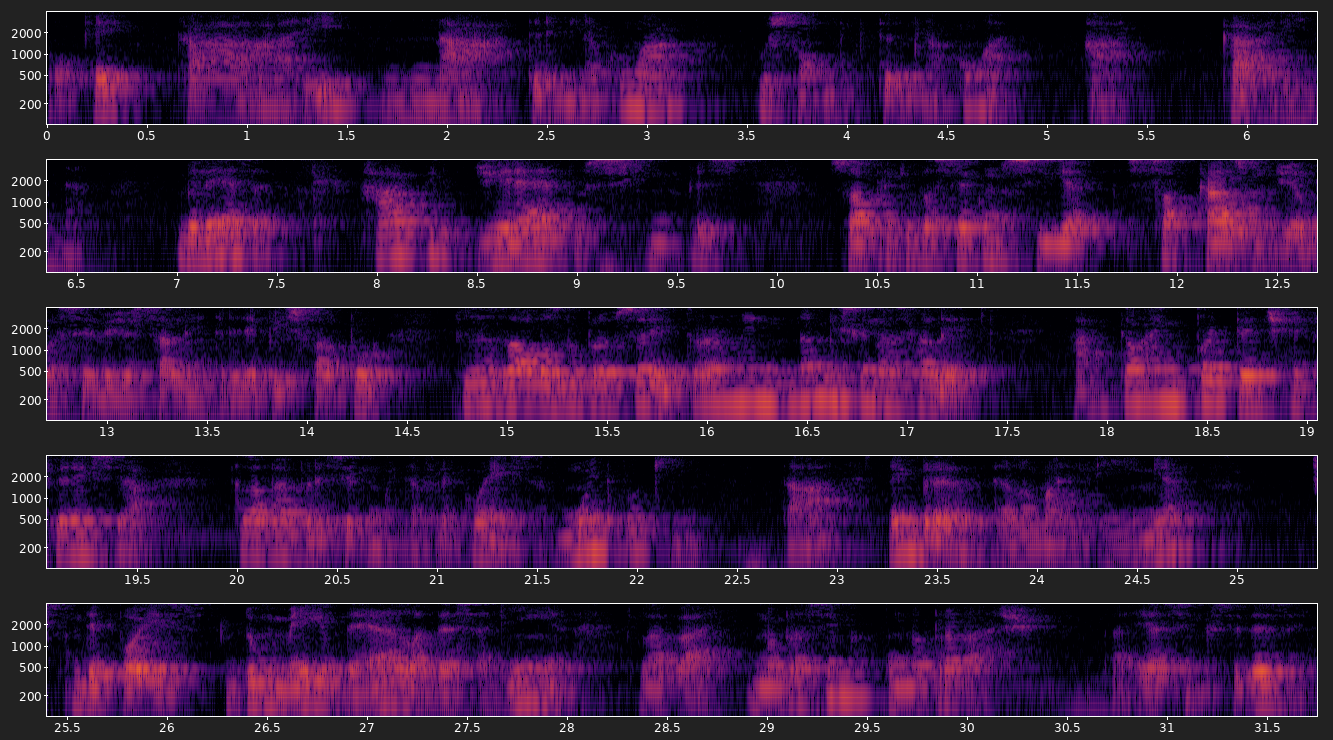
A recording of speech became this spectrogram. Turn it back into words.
Ok? Karina. Termina com A. O som tem que terminar com A. A. Karina. Beleza? Rápido, direto, simples. Só para que você consiga, só caso um dia você veja essa letra e depois fala, pô, fiz as aulas do professor Heitor, não me ensinou essa letra. Tá? Então é importante referenciar. Ela vai aparecer com muita frequência? Muito pouquinho. Tá? Lembrando, ela é uma linha, depois do meio dela, dessa linha, ela vai uma para cima, uma para baixo. Tá? É assim que se desenha.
